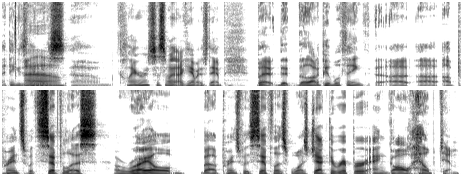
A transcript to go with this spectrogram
I think his name is um, Clarence or something. I can't remember his name, but th- a lot of people think uh, uh, a prince with syphilis, a royal uh, prince with syphilis, was Jack the Ripper, and Gaul helped him.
